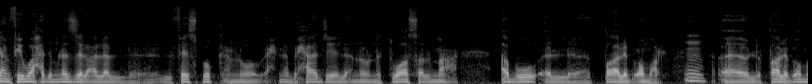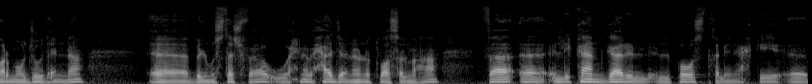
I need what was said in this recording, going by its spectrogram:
كان في واحد منزل على الفيسبوك انه إحنا بحاجة لأنه نتواصل مع ابو الطالب عمر. آه الطالب عمر موجود عندنا آه بالمستشفى وإحنا بحاجة انه نتواصل معه فاللي كان قاري البوست خليني احكي آه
